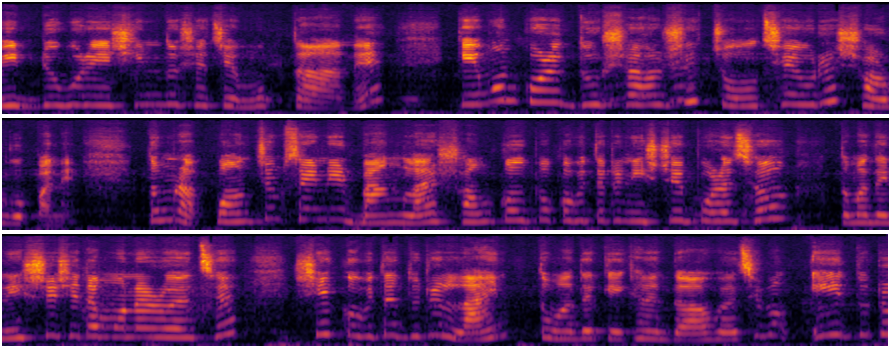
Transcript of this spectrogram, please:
বিদ্যুগুড়ি সিন্ধু সেচে মুক্তা আনে? কেমন করে দুঃসাহসী চলছে উড়ে স্বর্গপানে? তোমরা পঞ্চম শ্রেণির বাংলায় সংকল্প কবিতাটা নিশ্চয়ই পড়েছো। তোমাদের নিশ্চয়ই সেটা মনে রয়েছে। সেই কবিতার দুটো লাইন তোমাদেরকে এখানে দেওয়া হয়েছে এবং এই দুটো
